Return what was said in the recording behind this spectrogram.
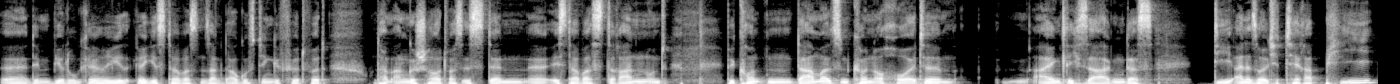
äh, dem Biologikerregister, was in St. Augustin geführt wird, und haben angeschaut, was ist denn, äh, ist da was dran? Und wir konnten damals und können auch heute eigentlich sagen, dass die eine solche Therapie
